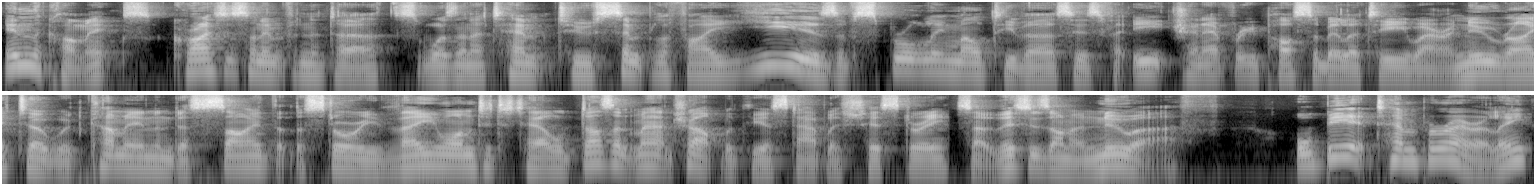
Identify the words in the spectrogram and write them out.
in the comics, Crisis on Infinite Earths was an attempt to simplify years of sprawling multiverses for each and every possibility where a new writer would come in and decide that the story they wanted to tell doesn't match up with the established history, so this is on a new Earth. Albeit temporarily,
